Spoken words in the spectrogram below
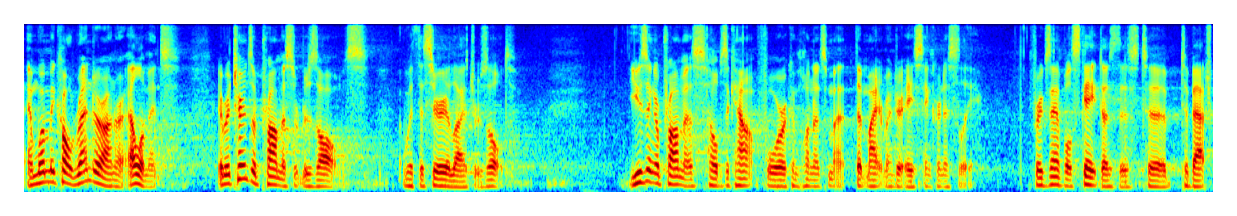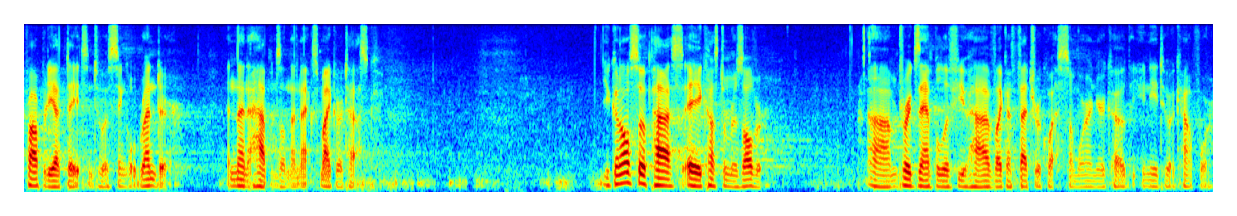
And when we call render on our element, it returns a promise that resolves with the serialized result. Using a promise helps account for components that might render asynchronously. For example, Skate does this to, to batch property updates into a single render, and then it happens on the next microtask. You can also pass a custom resolver. Um, for example, if you have like a fetch request somewhere in your code that you need to account for.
